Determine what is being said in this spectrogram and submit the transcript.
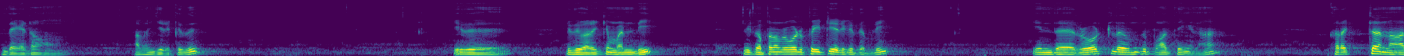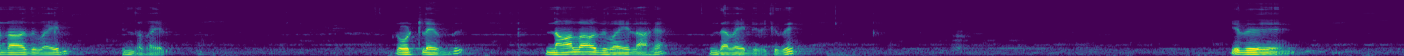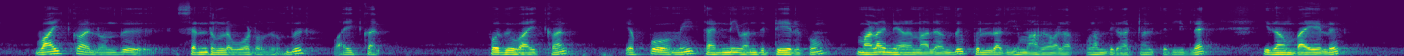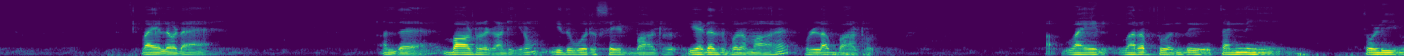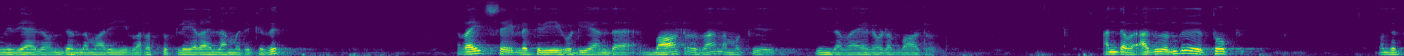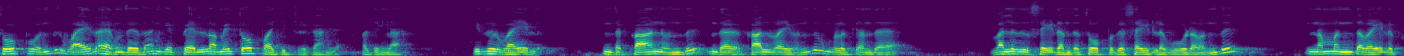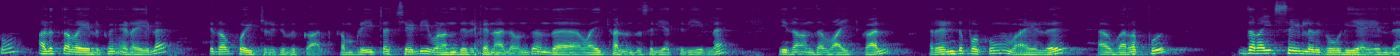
இந்த இடம் அமைஞ்சிருக்குது. இது இது வரைக்கும் வண்டி. இதுக்கப்புறம் ரோடு போயிட்டே இருக்குது அப்படி. இந்த ரோட்டில் இருந்து பார்த்தீங்கன்னா கரெக்டாக நாலாவது வயல் இந்த வயல். ரோட்டில் இருந்து நாலாவது வயலாக இந்த வயல் இருக்குது. இது வாய்க்கால் வந்து சென்ட்ரலில் ஓடுறது வந்து வாய்க்கால் பொது வாய்க்கால். எப்போவுமே தண்ணி வந்துகிட்டே இருக்கும். மழை நேரனால் வந்து புல் அதிகமாக வள வளர்ந்து கிடக்குனாலும் தெரியல. இதான் வயல். வயலோட அந்த பார்டரை காணிக்கிறோம் இது ஒரு சைடு பார்ட்ரு இடதுபுறமாக உள்ள பார்ட்ரு வயல் வரப்பு வந்து தண்ணி தொழி மிகுதியாக வந்து அந்த மாதிரி வரப்பு கிளியராக இல்லாமல் இருக்குது. ரைட் சைடில் தெரியக்கூடிய அந்த பார்ட்ரு தான் நமக்கு இந்த வயலோட பார்ட்ரு அந்த அது வந்து தோப்பு. அந்த தோப்பு வந்து வயலாக இருந்தது தான் இங்கே இப்போ எல்லாமே தோப்பாக்கிட்டு இருக்காங்க. பார்த்தீங்களா இது ஒரு வயல். இந்த கான் வந்து இந்த கால்வாய் வந்து உங்களுக்கு அந்த வலது சைடு அந்த தோப்புக்கு சைடில் கூட வந்து நம்ம இந்த வயலுக்கும் அடுத்த வயலுக்கும் இடையில ஏதோ போயிட்டு இருக்குது கால். கம்ப்ளீட்டாக செடி வளர்ந்து இருக்கனால வந்து அந்த வாய்க்கால் வந்து சரியாக தெரியல. இதான் அந்த வாய்க்கால். ரெண்டு பக்கமும் வயல் வரப்பு. இந்த ரைட் சைடில் இருக்கக்கூடிய இந்த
